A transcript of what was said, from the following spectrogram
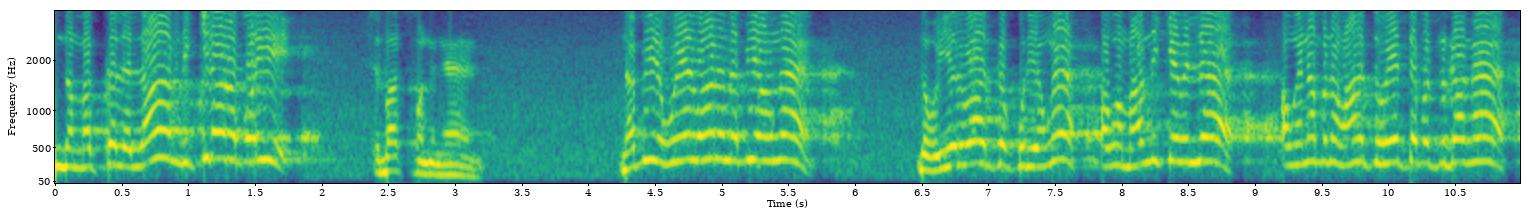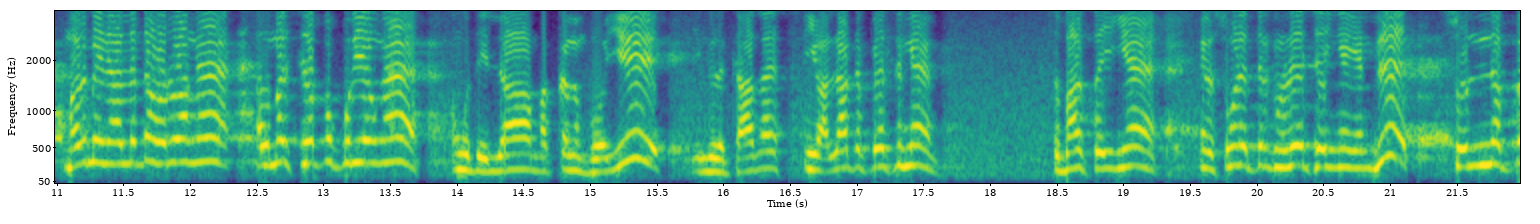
இந்த மக்கள் எல்லாம் நிக்கிறாங்க போய். சிபாஸ் பண்ணுங்க. நபி உயர்வான நபி அவங்க. இந்த உயர்வா இருக்கக்கூடியவங்க அவங்க மரணிக்கவில்லை. அவங்க என்ன பண்ண வானத்தை உயர்த்தப்பட்டிருக்காங்க. மறுமை நாளில் தான் வருவாங்க. அது மாதிரி சிறப்புக்குரியவங்க. அவங்ககிட்ட எல்லா மக்களும் போய் எங்களுக்காக நீங்க அல்லாட்ட பேசுங்க. சுபாஷ் செய்யுங்க. எங்க சூனத்திற்கு நுழைய செய்யுங்க என்று சொன்னப்ப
